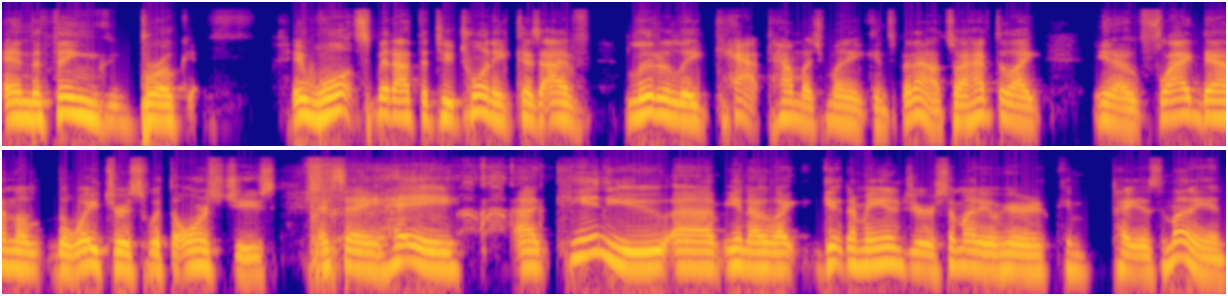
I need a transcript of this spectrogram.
And the thing broke it. It won't spit out the 220 because i've literally capped how much money it can spit out. So i have to like you know, flag down the, the waitress with the orange juice and say, hey, uh, can you, uh, you know, like get a manager or somebody over here can pay us the money? And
